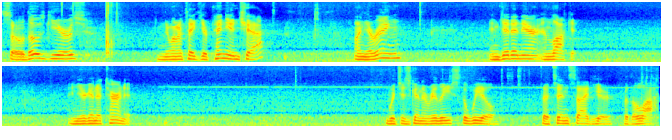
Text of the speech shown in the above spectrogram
So those gears and you want to take your pinion shaft on your ring and get in there and lock it. And you're going to turn it. Which is going to release the wheel that's inside here for the lock.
